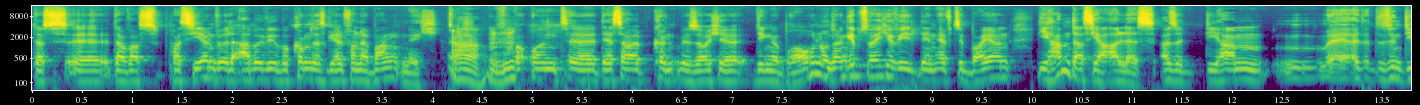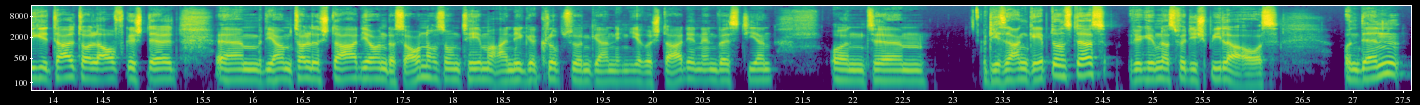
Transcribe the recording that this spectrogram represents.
dass da was passieren würde, aber wir bekommen das Geld von der Bank nicht. Ah, mhm. und deshalb könnten wir solche Dinge brauchen. Und dann gibt es welche wie den FC Bayern, die haben das ja alles. Also die haben, äh, sind digital toll aufgestellt, ähm, die haben ein tolles Stadion, das ist auch noch so ein Thema. Einige Clubs würden gerne in ihre Stadien investieren. Und ähm, die sagen, gebt uns das, wir geben das für die Spieler aus. Und dann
